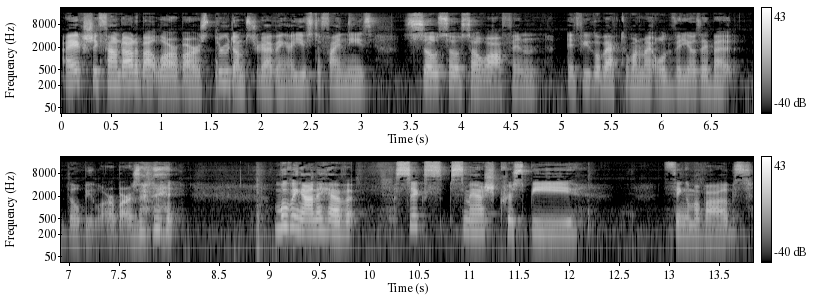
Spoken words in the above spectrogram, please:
I actually found out about Lara bars through dumpster diving. I used to find these so, so, so often. If you go back to one of my old videos, I bet there'll be Lara bars in it. Moving on, I have six Smash Crispy thingamabobs.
